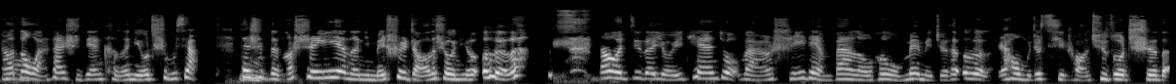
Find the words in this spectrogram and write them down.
然后到晚饭时间，可能你又吃不下，但是等到深夜呢，你没睡着的时候，你又饿了，然后我记得有一天就晚上十一点半了，我和我妹妹觉得饿了，然后我们就起床去做吃的。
